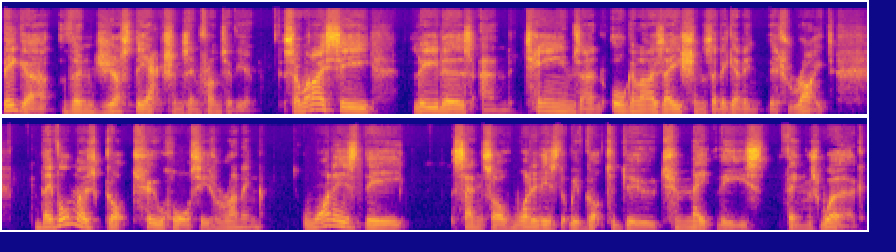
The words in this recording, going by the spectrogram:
bigger than just the actions in front of you. So when I see leaders and teams and organizations that are getting this right, they've almost got two horses running. One is the sense of what it is that we've got to do to make these things work,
